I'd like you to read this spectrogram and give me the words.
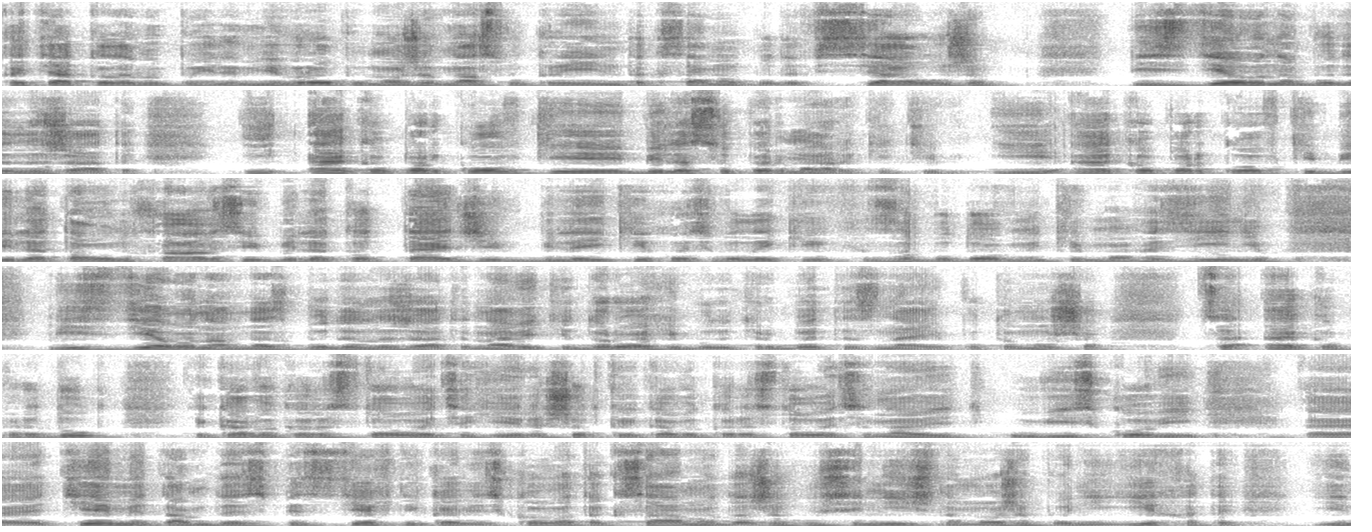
Хоча, коли ми поїдемо в Європу, може в нас в Україні так само буде вся уже везде вона буде лежати. І екопарковки біля супермаркетів, і екопарковки біля таунхаусів, біля котеджів, біля якихось великих забудовників, магазинів. Везде вона в нас буде лежати. Навіть і дороги будуть робити з нею, тому що це екопродукт, яка використовується гієрешотка, яка використовується навіть у військовій е, темі, там де спецтехніка військова так само, навіть гусенічна може по ній їхати і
